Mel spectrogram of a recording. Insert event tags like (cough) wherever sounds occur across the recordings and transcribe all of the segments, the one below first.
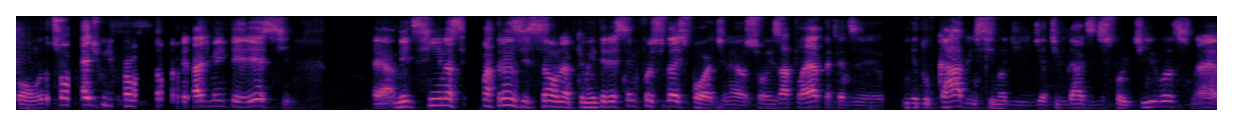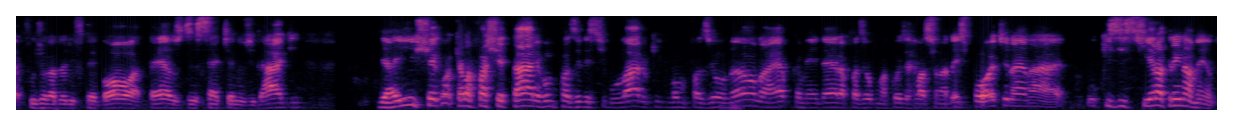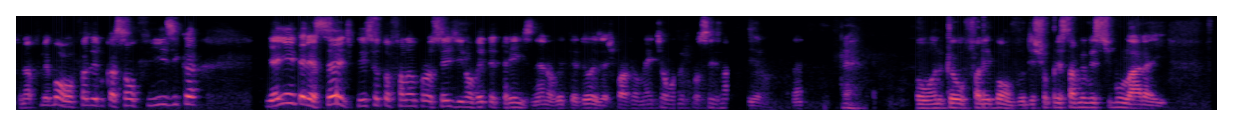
Bom, eu sou médico de formação, na verdade, meu interesse é a medicina assim, uma transição, né? Porque meu interesse sempre foi estudar esporte, né? Eu sou ex-atleta, quer dizer, educado em cima de, de atividades desportivas, né? Fui jogador de futebol até os 17 anos de idade. E aí chegou aquela faixa etária, vamos fazer vestibular, o que, que vamos fazer ou não. Na época, minha ideia era fazer alguma coisa relacionada a esporte, né? Na, o que existia era treinamento, né? Eu falei, bom, vou fazer educação física. E aí é interessante, porque isso eu estou falando para vocês de 93, né? 92, acho que provavelmente é o ano que vocês nasceram, né? Foi o ano que eu falei, bom, deixa eu prestar meu vestibular aí.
